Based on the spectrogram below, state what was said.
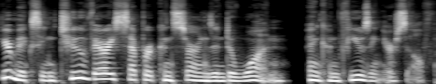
you're mixing two very separate concerns into one and confusing yourself.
